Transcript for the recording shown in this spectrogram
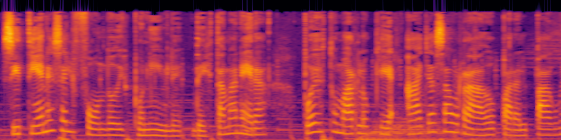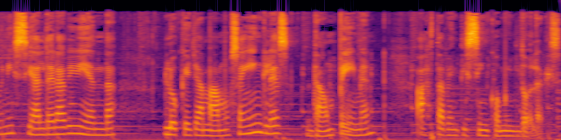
Si tienes el fondo disponible de esta manera, puedes tomar lo que hayas ahorrado para el pago inicial de la vivienda, lo que llamamos en inglés down payment, hasta 25 mil dólares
